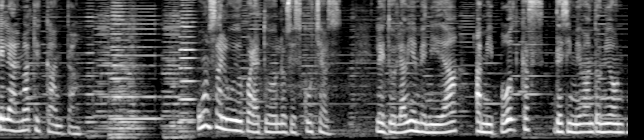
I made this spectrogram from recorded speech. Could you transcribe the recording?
El alma que canta. Un saludo para todos los escuchas. Les doy la bienvenida a mi podcast Decime Bandoneón,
